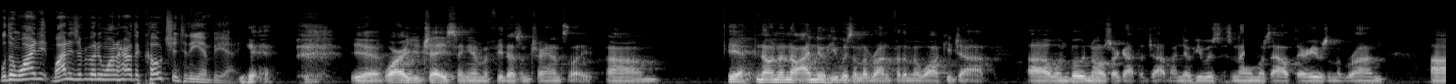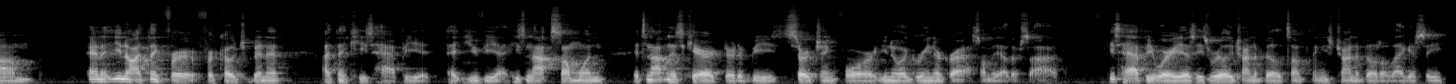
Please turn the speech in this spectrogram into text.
Well, then why did, why does everybody want to hire the coach into the NBA? Yeah, yeah. Why are you chasing him if he doesn't translate? Um, yeah, no, no, no. I knew he was in the run for the Milwaukee job uh, when Budenholzer got the job. I knew he was his name was out there. He was in the run. Um, and you know, I think for for Coach Bennett, I think he's happy at, at UVA. He's not someone. It's not in his character to be searching for you know a greener grass on the other side. He's happy where he is. He's really trying to build something. He's trying to build a legacy.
